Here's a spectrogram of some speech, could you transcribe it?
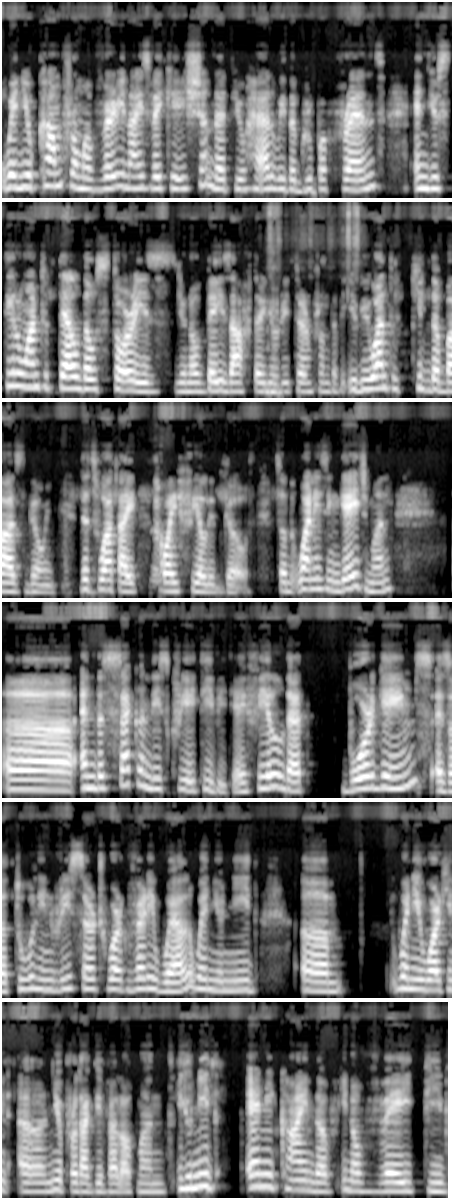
when you come from a very nice vacation that you had with a group of friends and you still want to tell those stories you know days after you mm-hmm. return from the you want to keep the buzz going. That's what i how i feel it goes. So one is engagement uh, and the second is creativity. I feel that board games as a tool in research work very well when you need um, when you work in uh, new product development. You need any kind of innovative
